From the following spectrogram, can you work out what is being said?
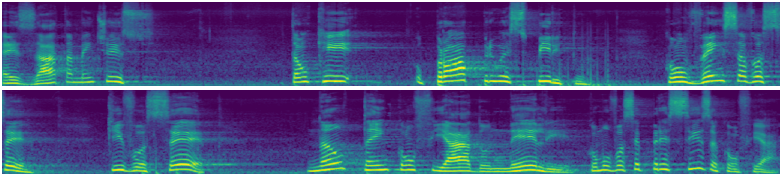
É exatamente isso. Então que o próprio Espírito convença você que você não tem confiado nele como você precisa confiar.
